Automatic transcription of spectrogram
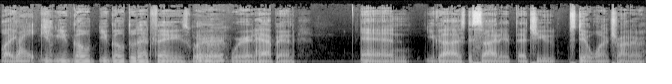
Like, Like- Mm-hmm. you, you go you go through that phase where where it happened, and you guys decided that you still want to try to Make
